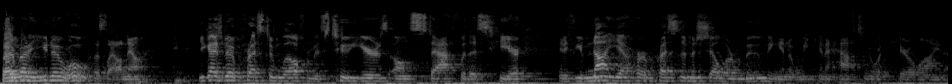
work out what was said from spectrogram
Well, everybody, you know, oh, that's loud now. You guys know Preston well from his two years on staff with us here. And if you've not yet heard, Preston and Michelle are moving in a week and a half to North Carolina.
